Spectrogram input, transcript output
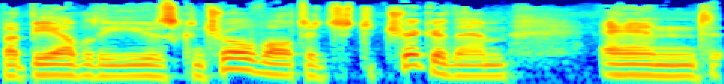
but be able to use control voltage to trigger them. And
